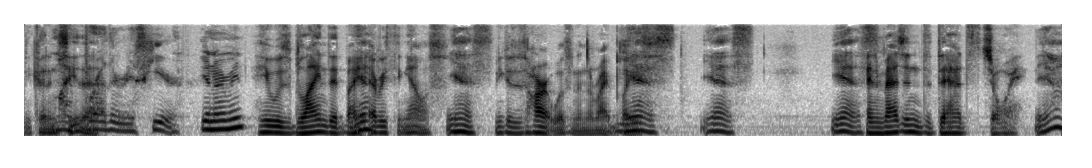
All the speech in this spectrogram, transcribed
He couldn't My see that. my brother is here. You know what I mean? He was blinded by Yeah. everything else Yes. because his heart wasn't in the right place. Yes. Yes. Yes. And imagine the dad's joy. yeah.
